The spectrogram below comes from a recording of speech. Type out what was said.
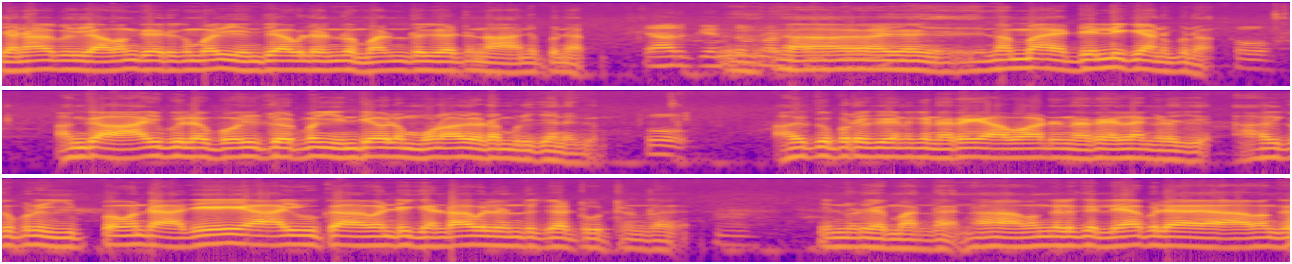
ஜனாதிபதி அவங்க இருக்கும்போது இந்தியாவிலேருந்து மருந்து கேட்டு நான் அனுப்பினேன். நம்ம டெல்லிக்கு அனுப்பினேன் ஓ. அங்கே ஆய்வில் போயிட்டு வரும்போது இந்தியாவில் மூணாவது இடம் பிடிச்சேன் எனக்கு. அதுக்கு பிறகு எனக்கு நிறைய அவார்டு நிறைய எல்லாம் கிடச்சி. அதுக்கப்புறம் இப்போ வந்து அதே ஆய்வுக்காக வேண்டி கெண்டாவிலேருந்து கேட்டு விட்டுருந்தாங்க என்னுடைய மருந்தை. நான் அவங்களுக்கு லேபில் அவங்க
